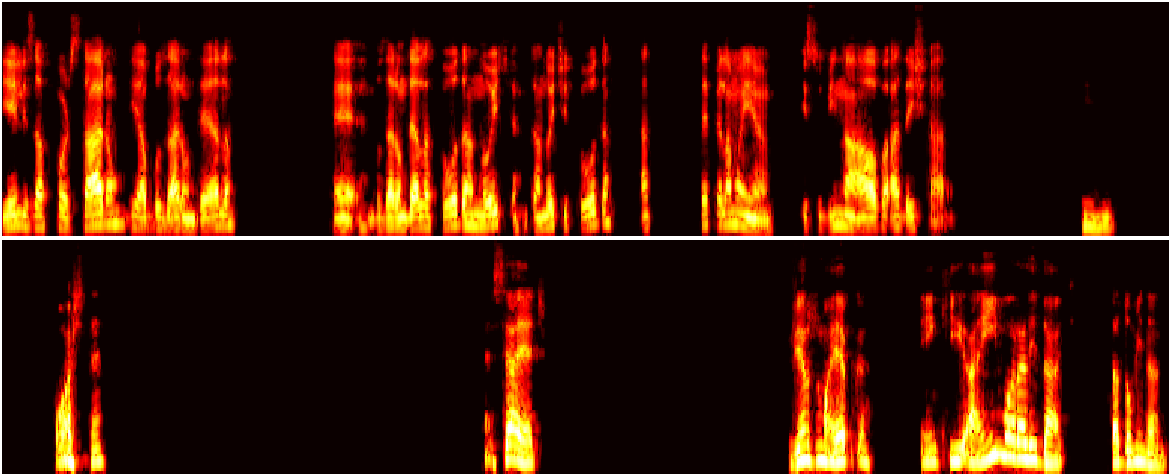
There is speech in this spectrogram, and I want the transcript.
E eles a forçaram e abusaram dela, é, abusaram dela toda a noite, da noite toda até pela manhã. E subindo na alva a deixaram. Uhum. Forte, né? Essa é a ética. Vivemos uma época em que a imoralidade está dominando.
